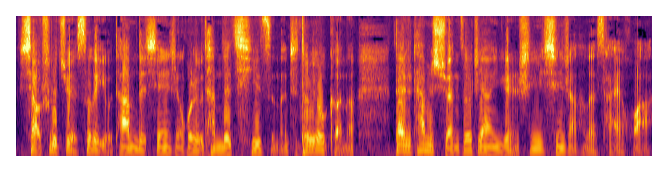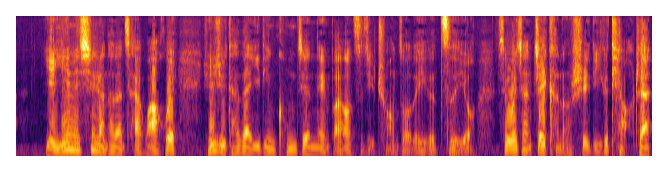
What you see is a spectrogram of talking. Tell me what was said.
小说的角色里有他们的先生或者有他们的妻子呢？这都有可能。但是他们选择这样一个人，是因为欣赏他的才华。也因为欣赏他的才华，会允许他在一定空间内保有自己创作的一个自由，所以我想这可能是一个挑战。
